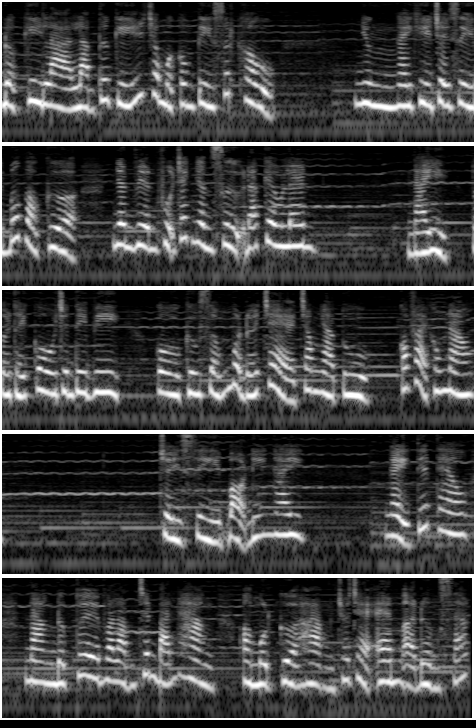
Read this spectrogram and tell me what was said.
được ghi là làm thư ký trong một công ty xuất khẩu. Nhưng ngay khi Tracy bước vào cửa, nhân viên phụ trách nhân sự đã kêu lên. Này, tôi thấy cô trên TV, cô cứu sống một đứa trẻ trong nhà tù, có phải không nào? Tracy bỏ đi ngay. Ngày tiếp theo, nàng được thuê vào làm chân bán hàng ở một cửa hàng cho trẻ em ở đường sát.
